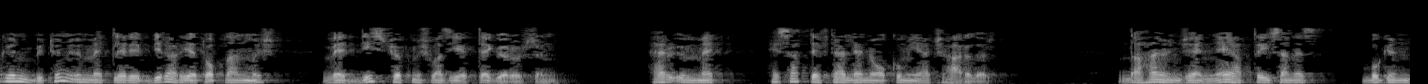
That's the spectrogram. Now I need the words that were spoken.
O gün bütün ümmetleri bir araya toplanmış ve diz çökmüş vaziyette görürsün. Her ümmet hesap defterlerini okumaya çağrılır. Daha önce ne yaptıysanız bugün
